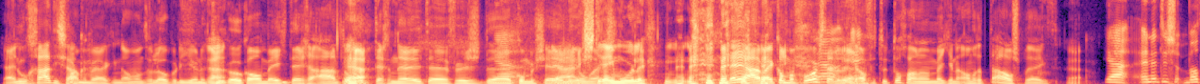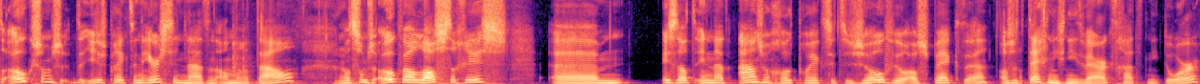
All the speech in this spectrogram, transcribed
Ja, en hoe gaat die samenwerking dan? Want we lopen er hier natuurlijk ook al een beetje tegenaan. Toch? Ja. De techneuten versus de Ja. commerciële ja, jongens. extreem moeilijk. Nee, nee. Nee, ja, maar ik kan me voorstellen Ja. dat je Ja. af en toe toch wel een beetje een andere taal spreekt. Ja, en het is wat ook soms, je spreekt ten eerste inderdaad een andere taal. Ja. Wat soms ook wel lastig is, ehm, is dat inderdaad aan zo'n groot project zitten zoveel aspecten. Als het technisch niet werkt, gaat het niet door.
